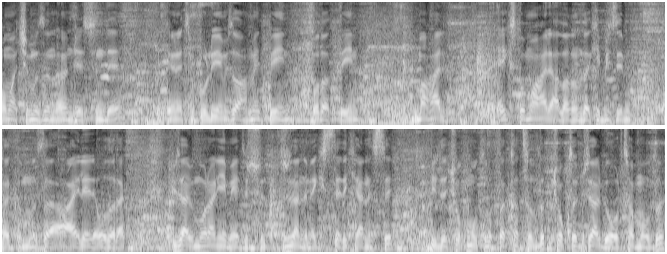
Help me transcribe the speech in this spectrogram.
o maçımızın öncesinde yönetim kurulu üyemiz Ahmet Bey'in, Polat Bey'in mahal, Expo mahal alanındaki bizim takımımıza aile olarak güzel bir moral yemeği düzen- düzenlemek istedi kendisi. Biz de çok mutlulukla katıldık. Çok da güzel bir ortam oldu.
